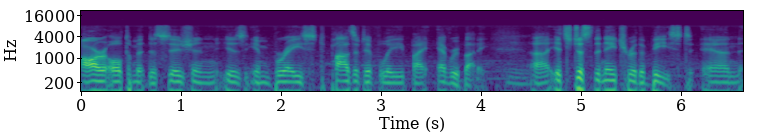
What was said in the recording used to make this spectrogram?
our ultimate decision is embraced positively by everybody. Mm. Uh, it's just the nature of the beast. And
